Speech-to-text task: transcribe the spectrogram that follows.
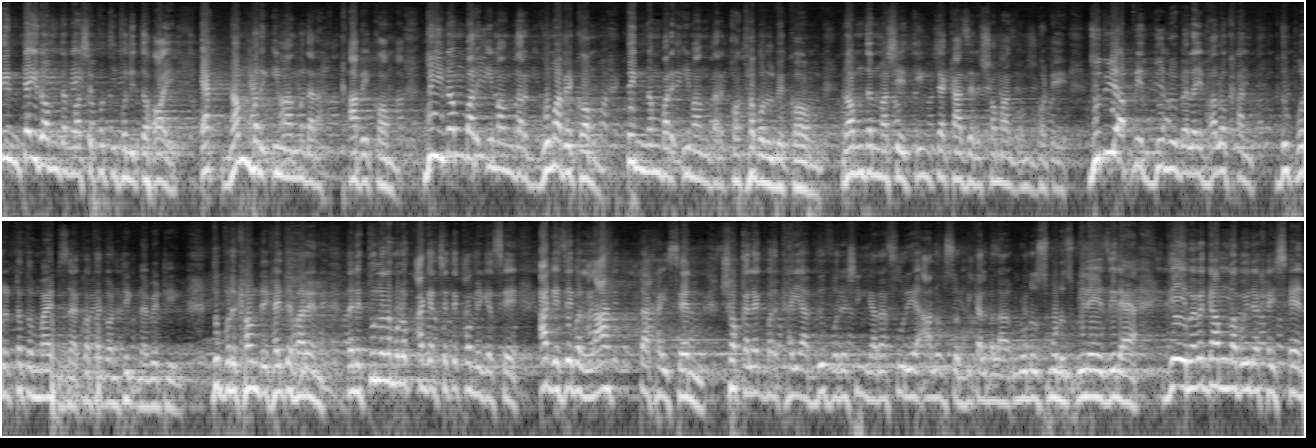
তিনটাই রমজান মাসে প্রতিফলিত হয়। এক নম্বর ইমানদার খাবে কম, দুই নম্বর ইমানদার ঘুমাবে কম, তিন নম্বর ইমানদার কথা বলবে কম। রমজান মাসে তিনটা কাজের সমাগম ঘটে। যদি আপনি দুনু বেলায় ভালো খান, দুপুরেরটা তো মায়ের যা, কথা কন ঠিক না বেঠিক। দুপুরে খাউন্ডে খাইতে পারেন, তাহলে তুলনামূলক আগের চাইতে কমে গেছে। আগে যেবার লাখটা খাইছেন, সকালে একবার খাইয়া দুপুরে সিঙ্গারা ফুরিয়ে আলুর সব বিকালবেলা লুডুস মুডুস মিলে জিলে যে এইভাবে গামলা বইরা খাইছেন,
